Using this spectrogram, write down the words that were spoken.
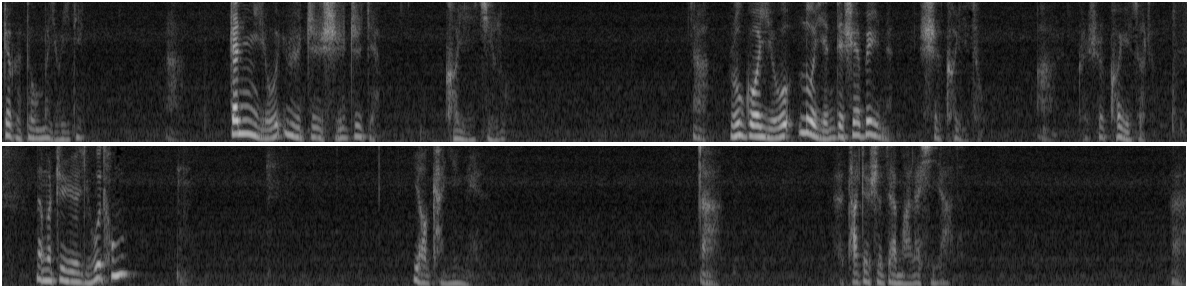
这个都没有一定。啊，真有欲知实质的，可以记录。啊，如果有录影的设备呢，是可以做。啊。可是可以做的，那么至于流通，要看因缘啊。他这是在马来西亚的啊，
